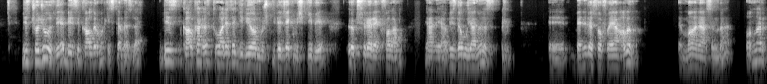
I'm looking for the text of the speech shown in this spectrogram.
Biz çocuğuz diye bizi kaldırmak istemezler. Biz kalkarız tuvalete gidiyormuş, gidecekmiş gibi öksürerek falan. Yani ya biz de uyanığız. e, beni de sofraya alın e, manasında. Onlar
